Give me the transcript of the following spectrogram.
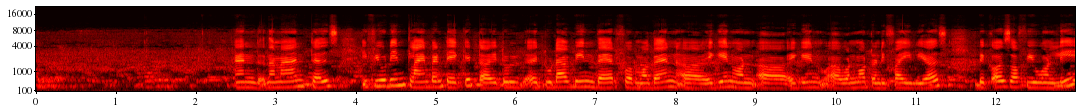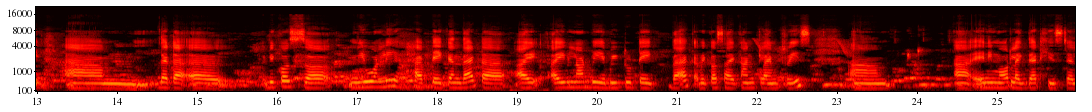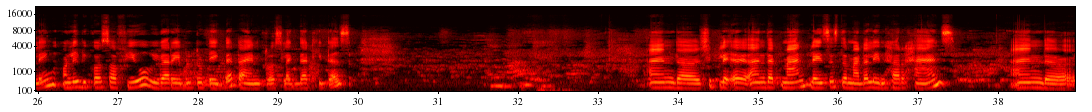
and the man tells if you didn't climb and take it uh, it would it would have been there for more than uh, again one uh, again uh, one more 25 years because of you only um, that uh, uh, because uh, you only have taken that uh, i i will not be able to take back because i can't climb trees. Um, uh, anymore like that he's telling. Only because of you we were able to take that iron cross like that he tells and uh, she play, uh, and that man places the medal in her hands. And uh,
